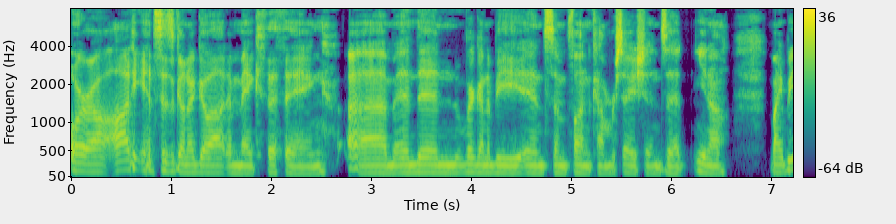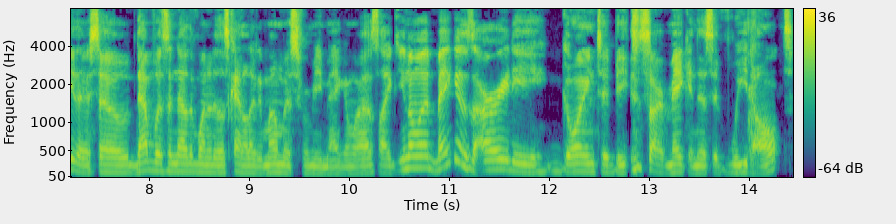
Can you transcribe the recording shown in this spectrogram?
or our audience is going to go out and make the thing. Um, and then we're going to be in some fun conversations that you know might be there. So that was another one of those kind of like moments for me megan where i was like you know what? Megan's already going to be start making this if we don't.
